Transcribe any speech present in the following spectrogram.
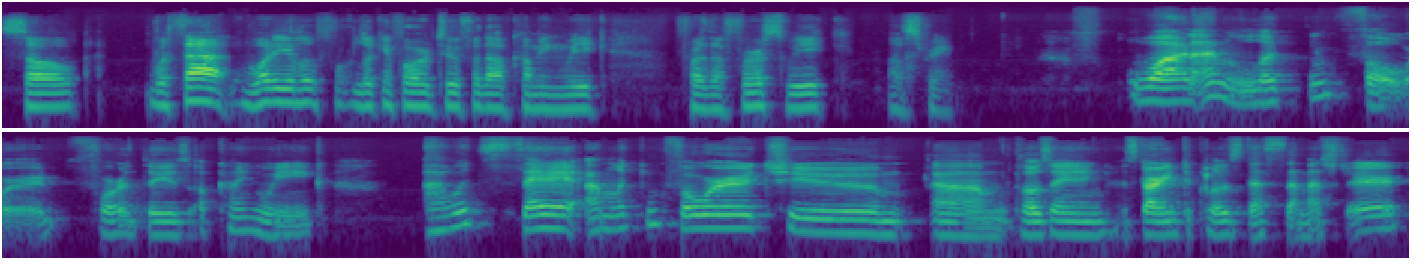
so with that, what are you look for, looking forward to for the upcoming week, for the first week of spring? What I'm looking forward for this upcoming week, I would say I'm looking forward to um, closing, starting to close the semester.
